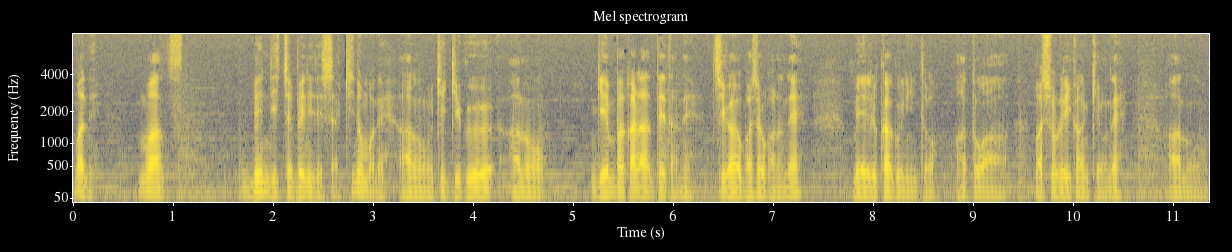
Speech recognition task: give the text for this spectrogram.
まあね、まあ、便利っちゃ便利でした。昨日もね、あの結局、あの現場から出たね、違う場所からね、メール確認と、あとは、まあ、書類関係をね、あの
